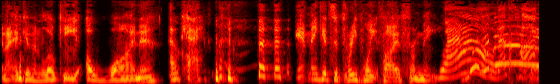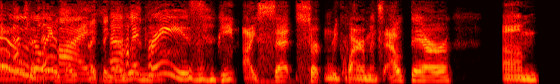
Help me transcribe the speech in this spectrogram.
and I have given Loki a 1. Okay. Ant-Man gets a 3.5 from me. Wow, that's high. That's really high. I think I High win. praise. Pete, I set certain requirements out there. Um,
